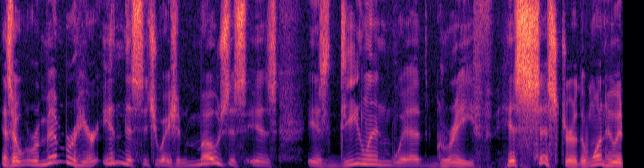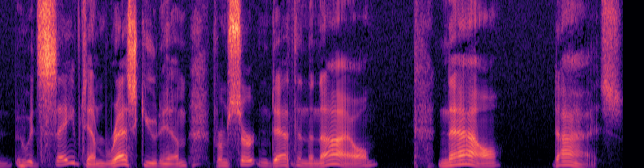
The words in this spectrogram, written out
And so remember here in this situation, Moses is is dealing with grief. His sister, the one who had who had saved him, rescued him from certain death in the Nile, now dies.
